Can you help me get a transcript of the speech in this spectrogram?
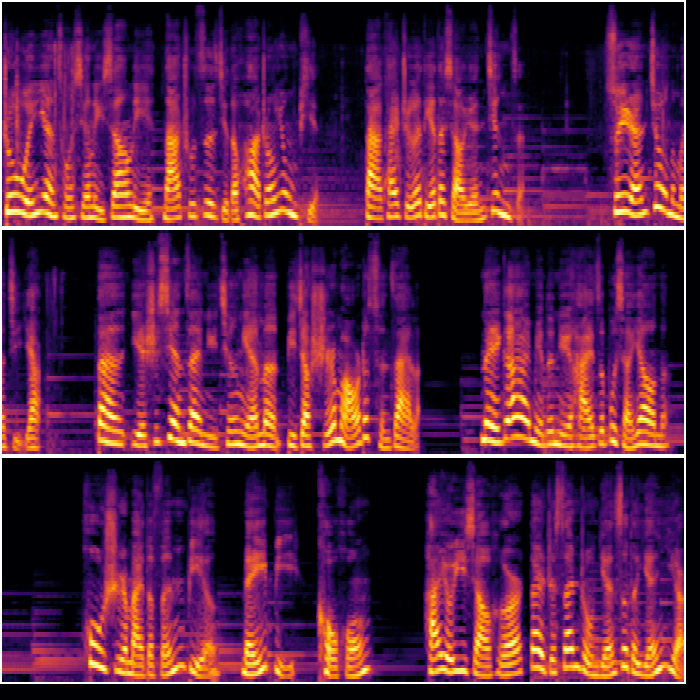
周文艳从行李箱里拿出自己的化妆用品。打开折叠的小圆镜子，虽然就那么几样，但也是现在女青年们比较时髦的存在了。哪个爱美的女孩子不想要呢？护士买的粉饼、眉笔、口红，还有一小盒带着三种颜色的眼影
